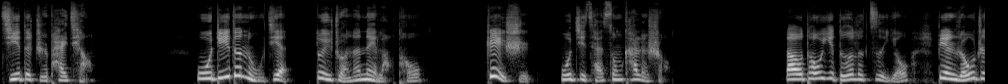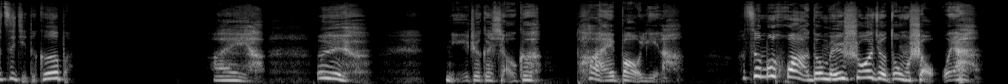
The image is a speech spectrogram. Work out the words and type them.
急得直拍墙。武迪的弩箭对准了那老头，这时无忌才松开了手。老头一得了自由，便揉着自己的胳膊。哎呀，哎呀，你这个小哥太暴力了。怎么话都没说就动手呀？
